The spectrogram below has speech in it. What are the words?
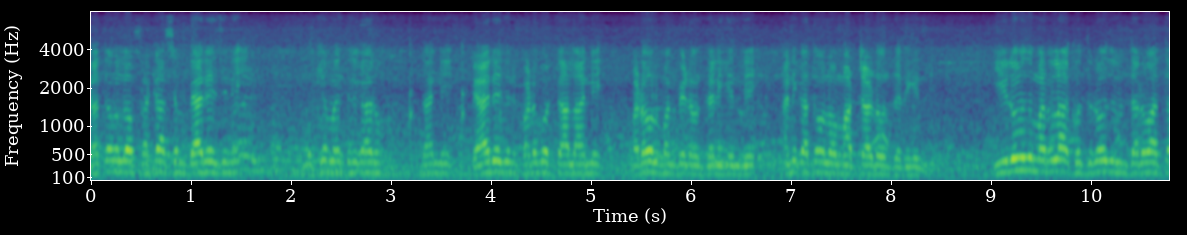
గతంలో ప్రకాశం బ్యారేజీని ముఖ్యమంత్రి గారు దాన్ని బ్యారేజీని పడగొట్టాలని పడవలు పంపించడం జరిగింది అని గతంలో మాట్లాడడం జరిగింది. ఈరోజు మరలా కొద్ది రోజుల తర్వాత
